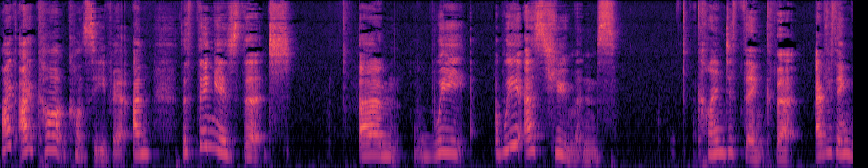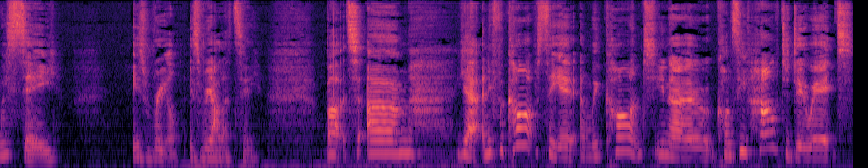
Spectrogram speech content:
I, I can't conceive it. And the thing is that um, we we as humans kind of think that everything we see is real, is reality. But um, yeah, and if we can't see it and we can't, you know, conceive how to do it,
